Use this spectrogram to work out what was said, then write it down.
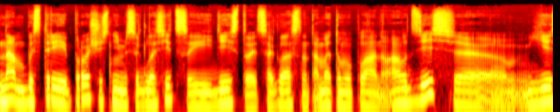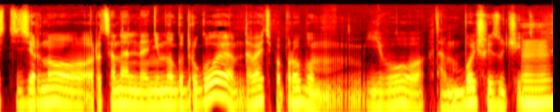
нам быстрее и проще с ними согласиться и действовать согласно там этому плану. А вот здесь э, есть зерно рациональное немного другое. Давайте попробуем его там больше изучить. Mm-hmm.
